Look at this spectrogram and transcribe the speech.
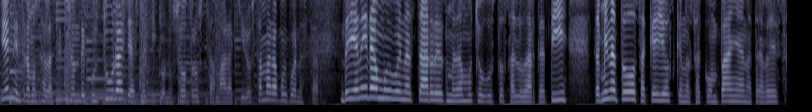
Bien, entramos a la sección de cultura. Ya está aquí con nosotros Tamara Quiroz. Tamara, muy buenas tardes. Deyanira, muy buenas tardes. Me da mucho gusto saludarte a ti. También a todos aquellos que nos acompañan a través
